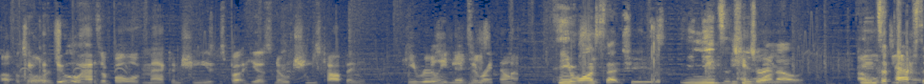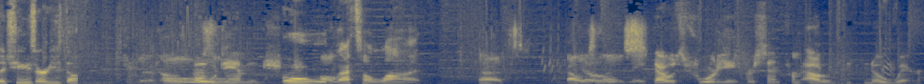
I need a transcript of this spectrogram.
Up Okay, tilt or Cthulhu has a bowl of mac and cheese, but he has no cheese topping. He really Yeah, needs it right now. He wants that cheese. He needs the cheese right now. He needs to pass the cheese or he's done. Oh, Oh, damage. Oh, Oh. that's a lot. That's that was nice. That was 48% from out of nowhere.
